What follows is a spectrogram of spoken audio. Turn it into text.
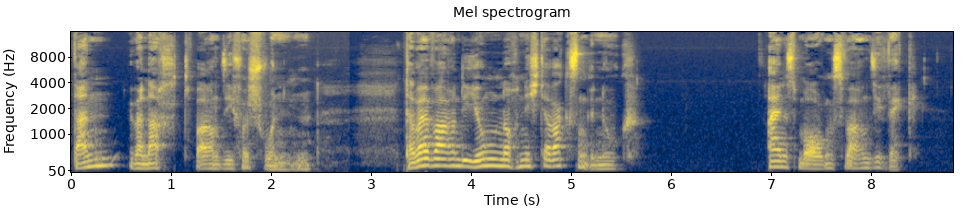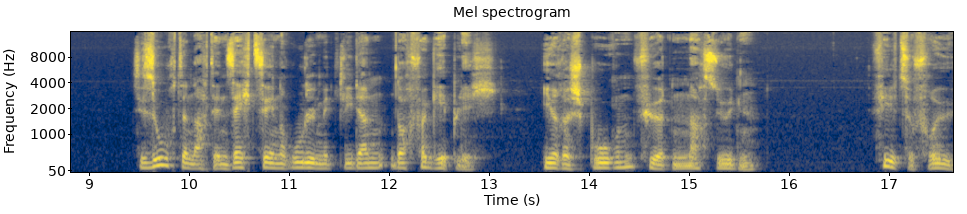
Dann, über Nacht, waren sie verschwunden. Dabei waren die Jungen noch nicht erwachsen genug. Eines Morgens waren sie weg. Sie suchte nach den 16 Rudelmitgliedern, doch vergeblich. Ihre Spuren führten nach Süden. Viel zu früh.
